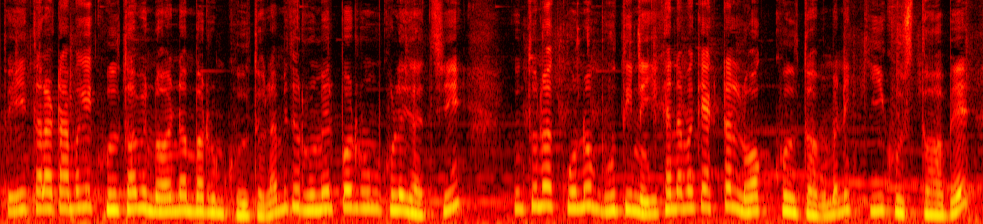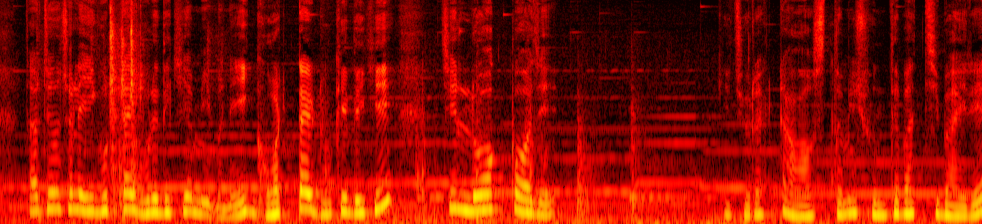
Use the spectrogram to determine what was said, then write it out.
তো এই তালাটা আমাকে খুলতে হবে, নয় নাম্বার রুম খুলতে হলে আমি তো রুমের পর রুম খুলে যাচ্ছি, কিন্তু না কোনো ভূতি নেই। এখানে আমাকে একটা লক খুলতে হবে মানে কি খুঁজতে হবে? তার জন্য চলো এই ঘরটায় ঘুরে দেখি আমি মানে এই ঘরটায় ঢুকে দেখি যে লক পাওয়া যায়। কিছুর একটা আওয়াজ তো আমি শুনতে পাচ্ছি বাইরে।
